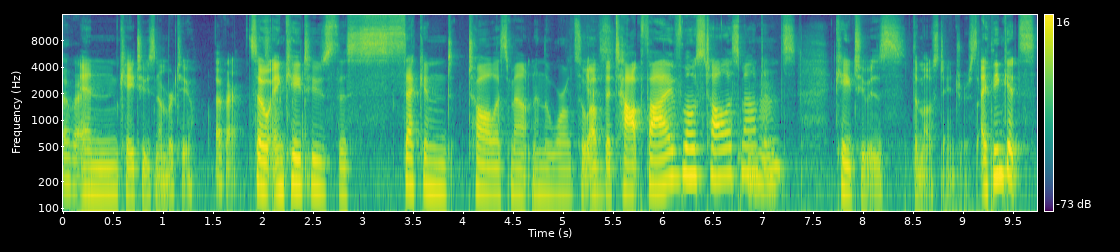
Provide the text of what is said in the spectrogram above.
Okay. and K2's number two. okay. So, and K2's the second tallest mountain in the world. So, of Yes. Mm-hmm. the top five most tallest mountains, K2 is the most dangerous. I think it's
